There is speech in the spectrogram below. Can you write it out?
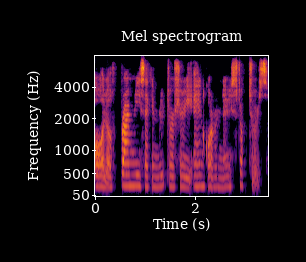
all of primary, secondary, tertiary and quaternary structures.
